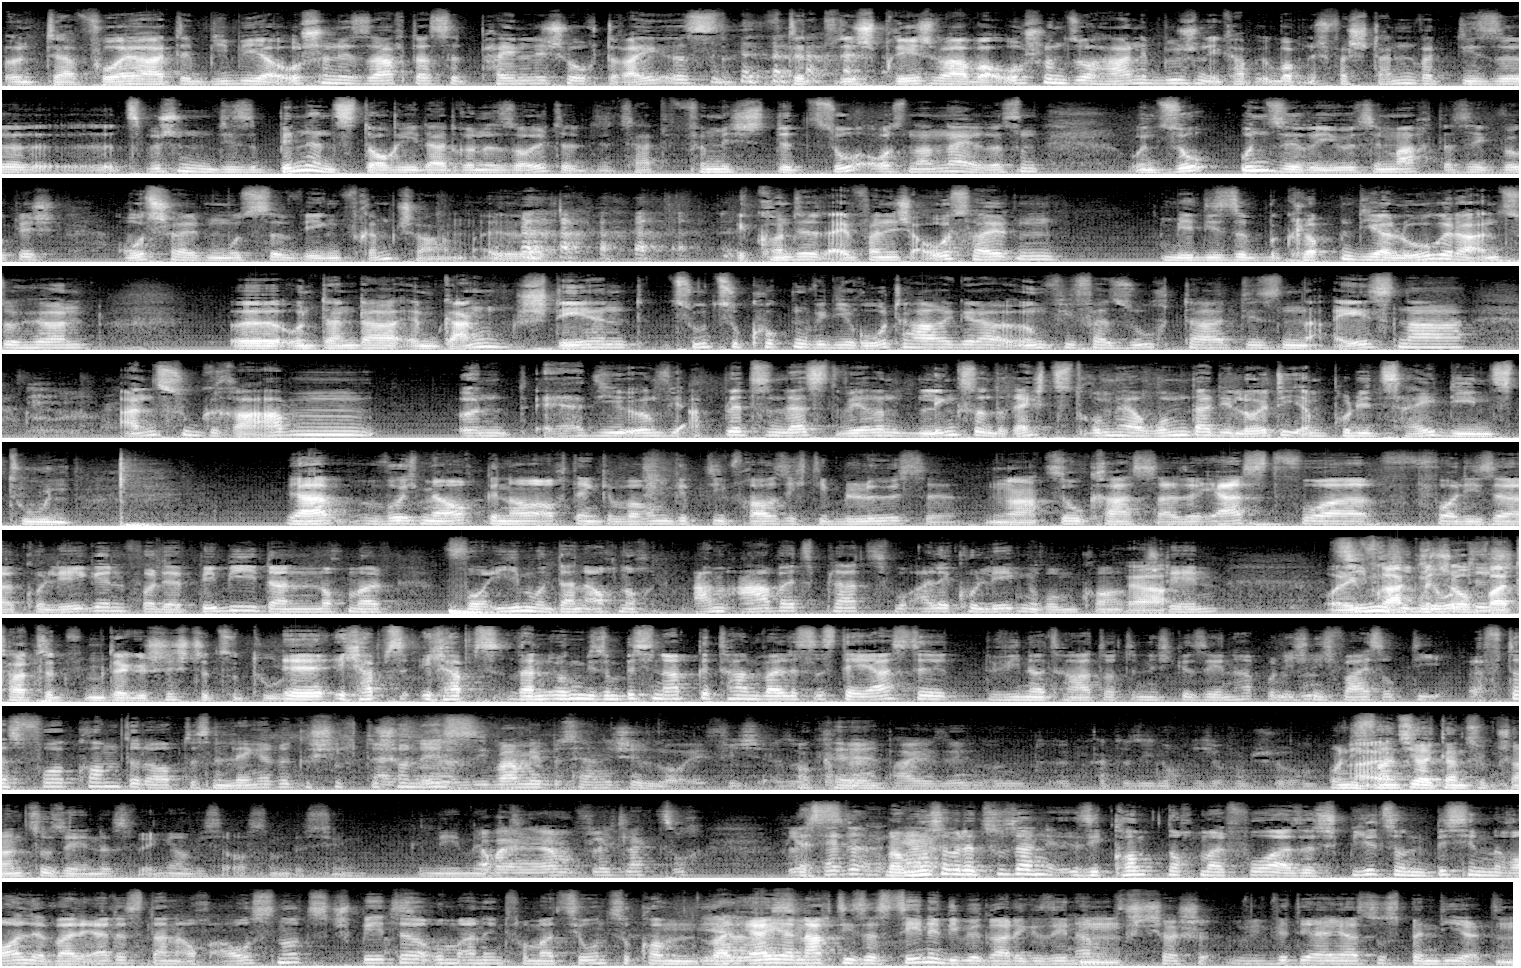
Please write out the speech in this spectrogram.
und da vorher hatte Bibi ja auch schon gesagt, dass es peinlich hoch 3 ist. Das Gespräch war aber auch schon so hanebüchen. Ich habe überhaupt nicht verstanden, was diese äh, zwischen diese Binnenstory da drin sollte. Das hat für mich das so auseinandergerissen und so unseriös gemacht, dass ich wirklich ausschalten musste wegen Fremdscham. Also, ich konnte das einfach nicht aushalten, mir diese bekloppten Dialoge da anzuhören äh, und dann da im Gang stehend zuzugucken, wie die Rothaarige da irgendwie versucht hat, diesen Eisner anzugraben und er die irgendwie abblitzen lässt, während links und rechts drumherum da die Leute ihren Polizeidienst tun. Ja, wo ich mir auch genau auch denke, warum gibt die Frau sich die Blöße? Ja. So krass. Also erst vor, vor dieser Kollegin, vor der Bibi, dann nochmal vor ihm und dann auch noch am Arbeitsplatz, wo alle Kollegen rumstehen. Ja. Und ich frage mich auch, was hat das mit der Geschichte zu tun? Äh, ich hab's, ich hab's dann irgendwie so ein bisschen abgetan, weil es ist der erste Wiener Tatort, den ich gesehen habe und ich nicht weiß, ob die öfters vorkommt oder ob das eine längere Geschichte schon also, ist. Sie war mir bisher nicht geläufig. Also ich Okay. habe ja ein paar gesehen und äh, hatte sie noch nicht auf dem Schirm. Und ich Ah, fand sie halt ganz hübsch anzusehen, deswegen habe ich es auch so ein bisschen genehmigt. Aber ja, vielleicht lag es auch. Es, hätte man muss aber dazu sagen, sie kommt noch mal vor. Also es spielt so ein bisschen eine Rolle, weil er das dann auch ausnutzt später, um an Informationen zu kommen. Ja, weil er ja so- nach dieser Szene, die wir gerade gesehen haben, Mhm. wird er ja suspendiert.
